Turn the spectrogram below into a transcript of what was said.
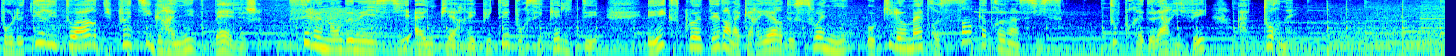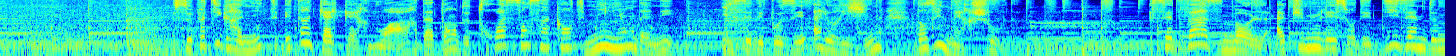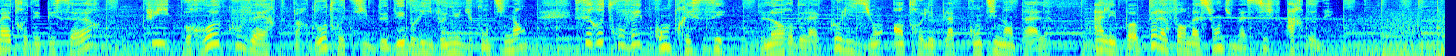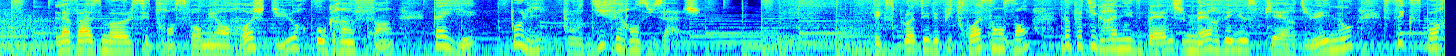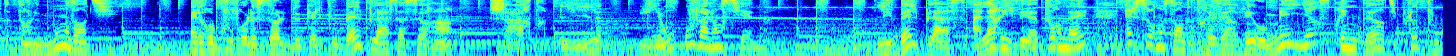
pour le territoire du petit granit belge. C'est le nom donné ici à une pierre réputée pour ses qualités et exploitée dans la carrière de Soigny au kilomètre 186, tout près de l'arrivée à Tournai. Ce petit granit est un calcaire noir datant de 350 millions d'années. Il s'est déposé à l'origine dans une mer chaude. Cette vase molle, accumulée sur des dizaines de mètres d'épaisseur, puis recouverte par d'autres types de débris venus du continent, s'est retrouvée compressée lors de la collision entre les plaques continentales à l'époque de la formation du massif ardennais. La vase molle s'est transformée en roche dure au grain fin, taillée, polie pour différents usages. Exploité depuis 300 ans, le petit granit belge, merveilleuse pierre du Hainaut, s'exporte dans le monde entier. Elle recouvre le sol de quelques belles places à Serein, Chartres, Lille, Lyon ou Valenciennes. Les belles places à l'arrivée à Tournai, elles seront sans doute réservées aux meilleurs sprinteurs du peloton.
